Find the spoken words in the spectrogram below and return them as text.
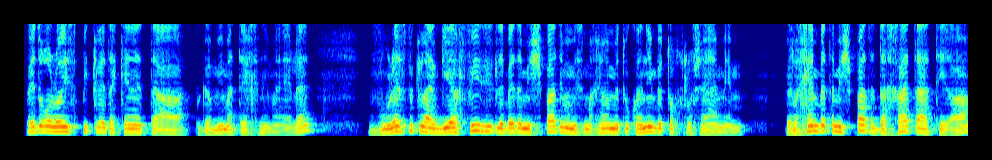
פדרו לא הספיק לתקן את הפגמים הטכניים האלה, והוא לא הספיק להגיע פיזית לבית המשפט עם המסמכים המתוקנים בתוך שלושה ימים, ולכן בית המשפט דחה את העתירה,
